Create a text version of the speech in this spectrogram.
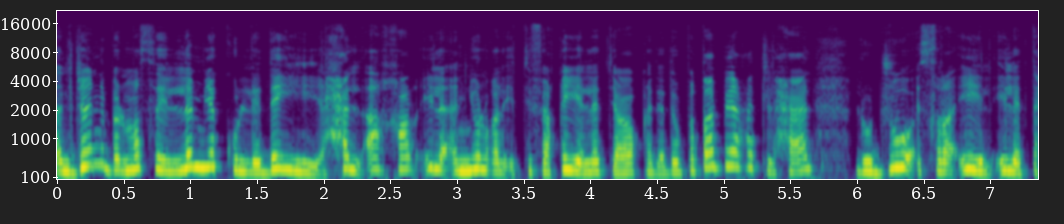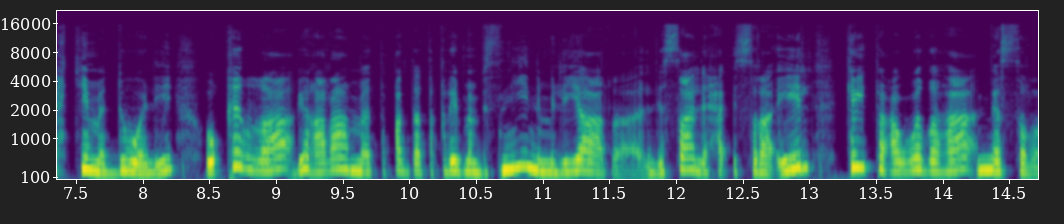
الجانب المصري لم يكن لديه حل آخر إلى أن يلغى الاتفاقية التي عقدت. وبطبيعة الحال لجوء إسرائيل إلى التحكيم الدولي أقر بغرامة تقدر تقريبا ب 2 مليار لصالح إسرائيل كي تعوضها مصر.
